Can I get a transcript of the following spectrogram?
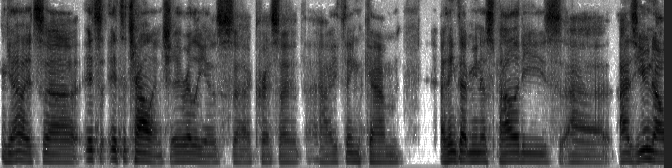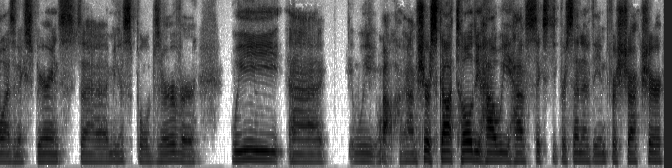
Yeah, it's uh it's it's a challenge. It really is, uh, Chris. I I think um I think that municipalities, uh, as you know, as an experienced uh, municipal observer, we uh, we well, I'm sure Scott told you how we have 60% of the infrastructure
